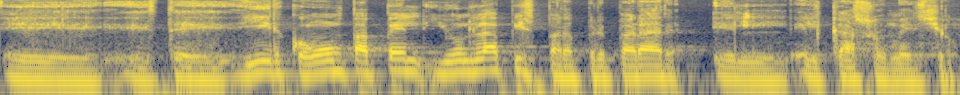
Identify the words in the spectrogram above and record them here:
eh, este, ir con un papel y un lápiz para preparar el, caso en mención.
